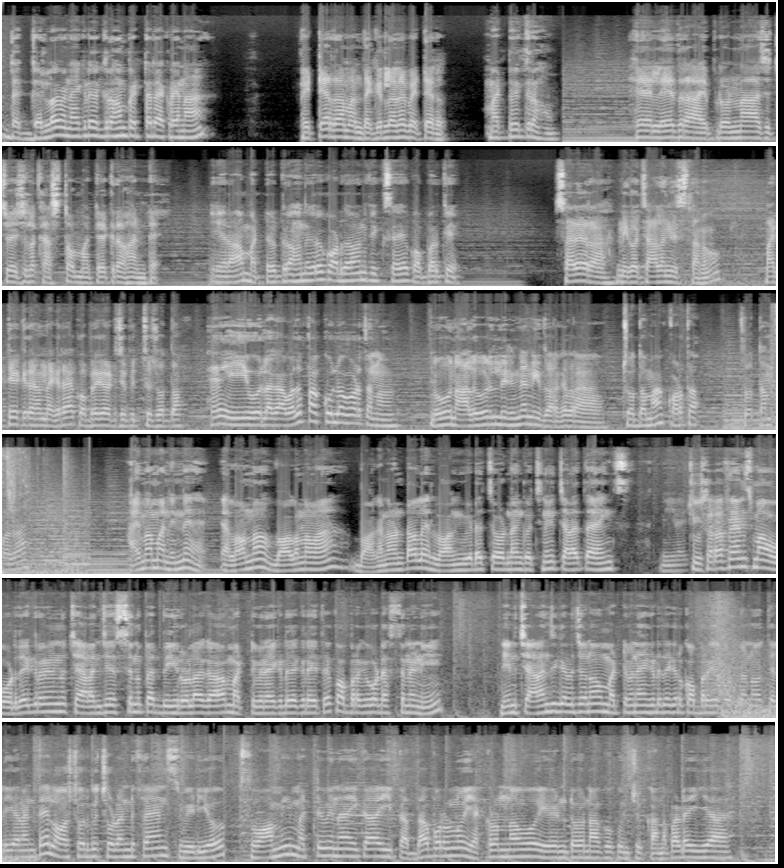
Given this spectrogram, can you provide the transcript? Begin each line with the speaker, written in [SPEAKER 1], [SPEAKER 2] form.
[SPEAKER 1] దగ్గరలో వినాయకుడి విగ్రహం పెట్టారు ఎక్కడైనా?
[SPEAKER 2] పెట్టారురా మన దగ్గరలోనే పెట్టారు.
[SPEAKER 1] మట్టి విగ్రహం.
[SPEAKER 2] హే లేదురా ఇప్పుడున్న సిచ్యువేషన్లో కష్టం మట్టి విగ్రహం అంటే.
[SPEAKER 1] ఏరా మట్టి విగ్రహం దగ్గర కొడదామని ఫిక్స్ అయ్యే కొబ్బరికి.
[SPEAKER 2] సరేరా నీకు ఛాలెంజ్ ఇస్తాను. మట్టి విగ్రహం దగ్గర కొబ్బరికాయ చూపించు చూద్దాం.
[SPEAKER 1] హే ఈ ఊర్లో కాకపోతే పక్క ఊర్లో కొడతాను.
[SPEAKER 2] నువ్వు నాలుగు ఊర్లు తిరిగినా నీకు దొరకదురా.
[SPEAKER 1] చూద్దామా కొడతా.
[SPEAKER 2] చూద్దాం పదా.
[SPEAKER 1] అయ్య మామ నిన్నే ఎలా ఉన్నావు? బాగున్నావా? బాగానే ఉంటావులే. లాంగ్ వీడియో చూడడానికి వచ్చినాయి చాలా థ్యాంక్స్ చూసారా ఫ్రెండ్స్? మా ఓడి దగ్గర నేను ఛాలెంజ్ చేస్తాను పెద్ద హీరోలాగా మట్టి వినాయకుడి దగ్గర అయితే కొబ్బరికాయ కొట్టేస్తానని. నేను ఛాలెంజ్ గెలిచాను మట్టి వినాయకుడి దగ్గర కొబ్బరికాయ కొట్టానో తెలియాలంటే లాస్ట్ వరకు చూడండి ఫ్రెండ్స్ వీడియో. స్వామి మట్టి వినాయక ఈ పెద్దాపురంలో ఎక్కడున్నావో ఏంటో నాకు కొంచెం కనపడయ్యా.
